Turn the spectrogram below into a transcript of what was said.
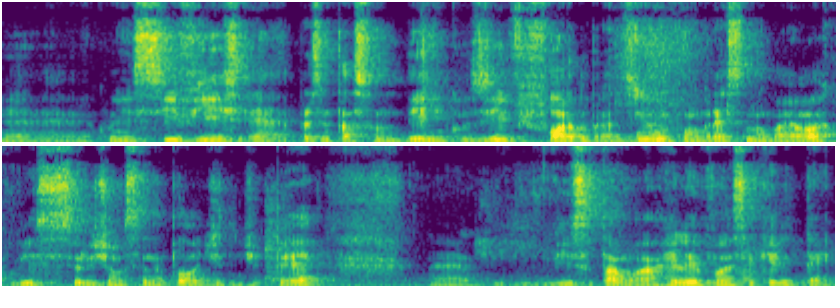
É, conheci, vi é, a apresentação dele, inclusive, fora do Brasil, no congresso em Nova York, vi esse cirurgião sendo aplaudido de pé, né, visto tá, a relevância que ele tem.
